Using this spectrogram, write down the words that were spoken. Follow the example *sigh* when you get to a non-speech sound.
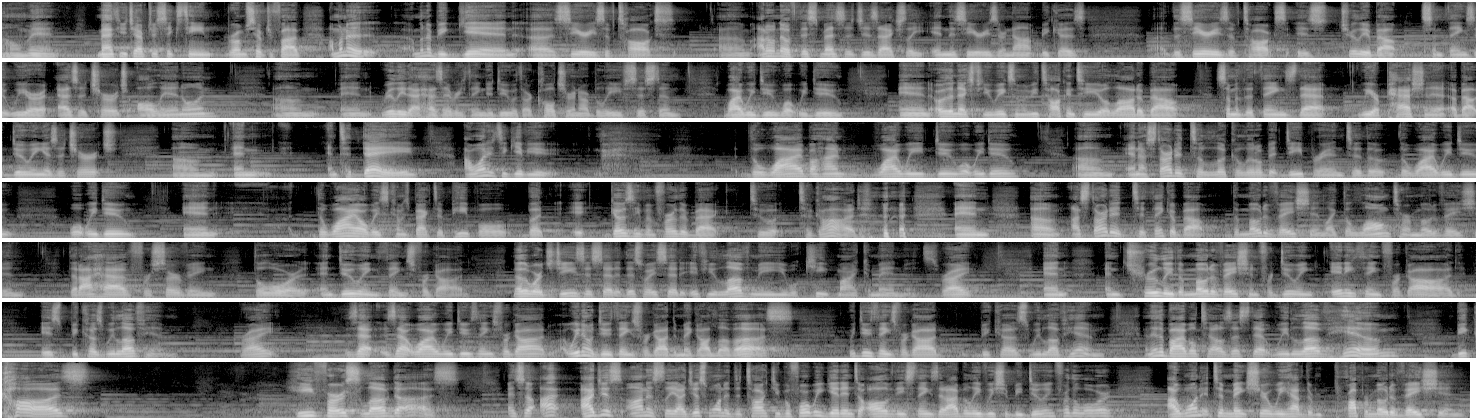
Oh man. Matthew chapter 16, Romans chapter 5. I'm going to I'm going to begin a series of talks. Um, I don't know if this message is actually in the series or not because uh, the series of talks is truly about some things that we are as a church all in on. Um, and really, that has everything to do with our culture and our belief system, why we do what we do. And over the next few weeks, I'm going to be talking to you a lot about some of the things that we are passionate about doing as a church. Um, and, and today, I wanted to give you the why behind why we do what we do. Um, and I started to look a little bit deeper into the, the why we do what we do. And the why always comes back to people, but it goes even further back to, to God. *laughs* and um, I started to think about the motivation, like the long term motivation that I have for serving the Lord and doing things for God. In other words, Jesus said it this way He said, If you love me, you will keep my commandments, right? And and truly the motivation for doing anything for God is because we love him, right? Is that is that why we do things for God? We don't do things for God to make God love us. We do things for God because we love him. And then the Bible tells us that we love him because he first loved us. And so I, I just honestly, I just wanted to talk to you before we get into all of these things that I believe we should be doing for the Lord. I wanted to make sure we have the proper motivation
